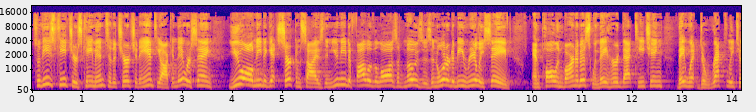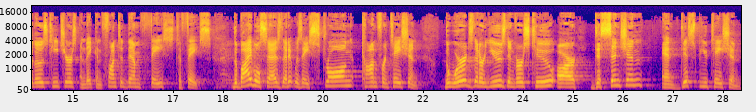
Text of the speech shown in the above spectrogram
So these teachers came into the church at Antioch and they were saying, You all need to get circumcised and you need to follow the laws of Moses in order to be really saved. And Paul and Barnabas, when they heard that teaching, they went directly to those teachers and they confronted them face to face. The Bible says that it was a strong confrontation. The words that are used in verse 2 are dissension and disputation.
